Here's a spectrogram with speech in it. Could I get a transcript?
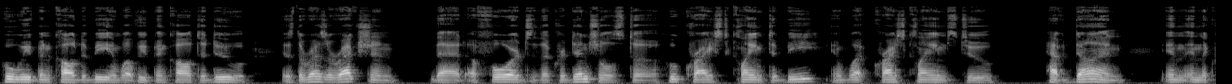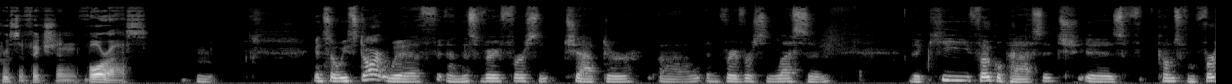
who we've been called to be and what we've been called to do is the resurrection that affords the credentials to who Christ claimed to be and what Christ claims to have done in in the crucifixion for us. Hmm. And so we start with in this very first chapter, uh, in very first lesson, the key focal passage is comes from 1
